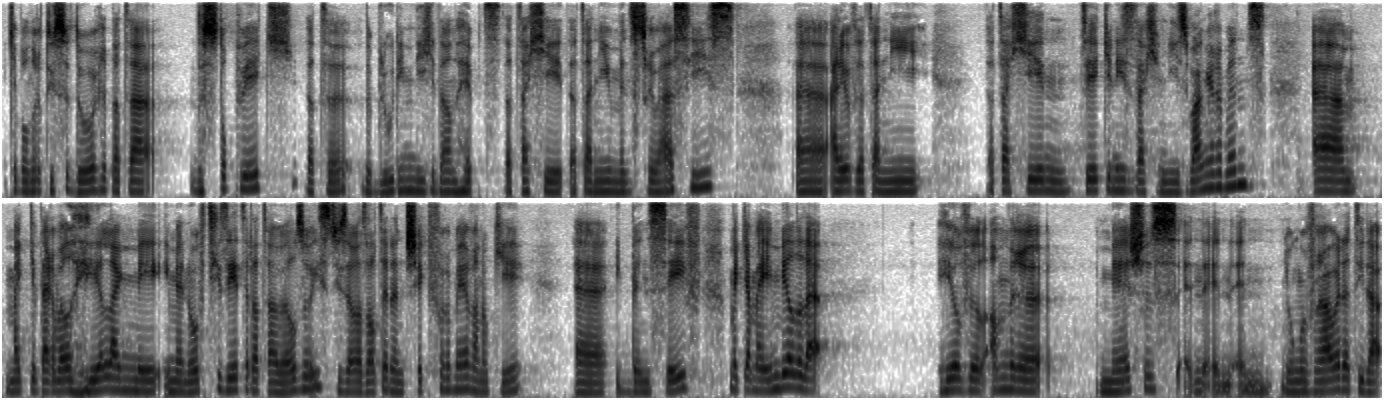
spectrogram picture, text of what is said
ik heb ondertussen door dat dat de stopweek, dat de, de bloeding die je dan hebt, dat dat, geen, dat, dat niet menstruatie is. Uh, allee, of dat dat, niet, dat dat geen teken is dat je niet zwanger bent. Um, maar ik heb daar wel heel lang mee in mijn hoofd gezeten dat dat wel zo is. Dus dat was altijd een check voor mij van oké, uh, ik ben safe. Maar ik kan me inbeelden dat heel veel andere meisjes en, en, en jonge vrouwen, dat die dat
